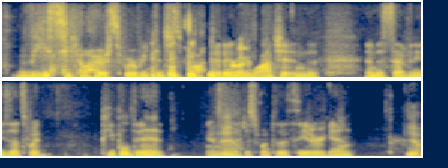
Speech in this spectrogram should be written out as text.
VCRs where we could just pop it in and watch it in the in the 70s that's what people did and Yeah. they just went to the theater again Yep.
